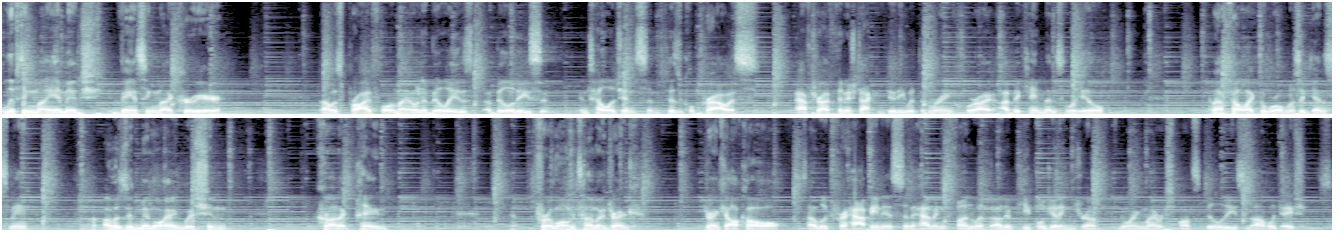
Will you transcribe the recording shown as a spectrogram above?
lifting my image, advancing my career. I was prideful in my own abilities, abilities, intelligence, and physical prowess. After I finished active duty with the Marine Corps, I, I became mentally ill, and I felt like the world was against me. I was in mental anguish and chronic pain. For a long time, I drank, drank alcohol. I looked for happiness and having fun with other people, getting drunk, ignoring my responsibilities and obligations.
